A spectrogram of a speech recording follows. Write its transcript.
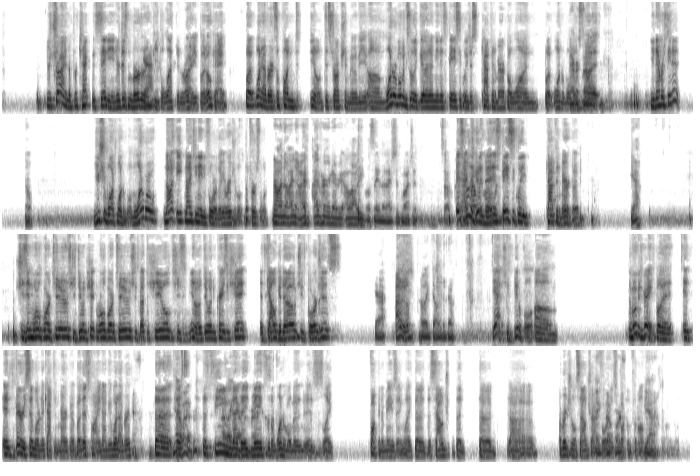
you're trying to protect the city and you're just murdering Yeah. people left and right. But okay. But whatever. It's a fun, you know, destruction movie. Um, Wonder Woman's really good. I mean, it's basically just Captain America 1, but Wonder Woman. Never saw but it. You never seen it? You should watch Wonder Woman. Wonder Woman, not eight, 1984, the original, the first one. No, no, I know. I've, I've heard every a lot of people say that I should watch it. So It's I really probably good, man. It's basically Captain America. Yeah. She's in World War II. She's doing shit in World War II. She's got the shield. She's, you know, doing crazy shit. It's Gal Gadot. She's gorgeous. Yeah. I don't know. I like Gal Gadot. Yeah, she's beautiful. Um, the movie's great, but it, it's very similar to Captain America, but that's fine. I mean, whatever. The, Yeah, the, whatever. the theme like that Captain they made for the Wonder Woman is like fucking amazing. Like the, the sound, the, the, uh, original soundtrack Like for it is fucking phenomenal. Yeah.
